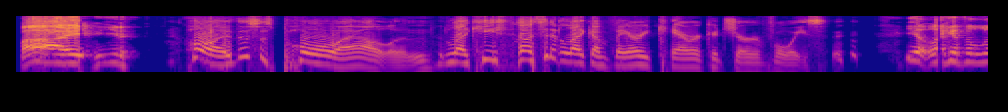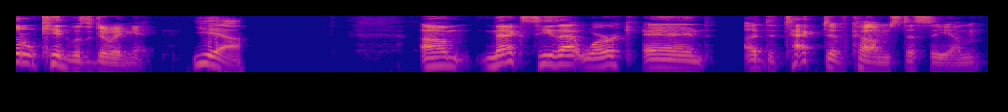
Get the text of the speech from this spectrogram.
Bye." Hi this is paul allen like he does it like a very caricature voice yeah, like if a little kid was doing it. yeah Um, next, he's at work and a detective comes to see him,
